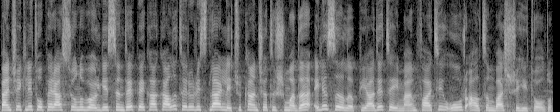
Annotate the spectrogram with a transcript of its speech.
Pençekilit operasyonu bölgesinde PKK'lı teröristlerle çıkan çatışmada Elazığlı piyade teğmen Fatih Uğur Altınbaş şehit oldu.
